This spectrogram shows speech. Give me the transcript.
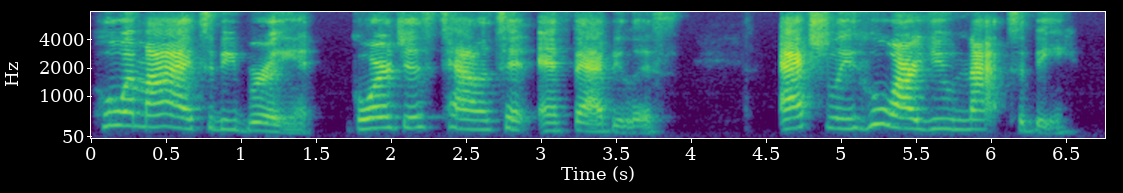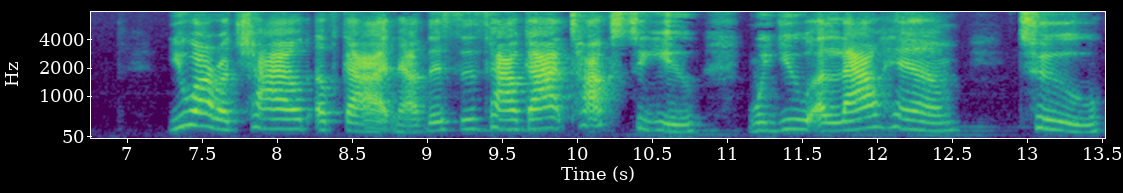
Who am i to be brilliant gorgeous talented and fabulous? Actually who are you not to be? You are a child of god. Now this is how god talks to you when you allow him to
